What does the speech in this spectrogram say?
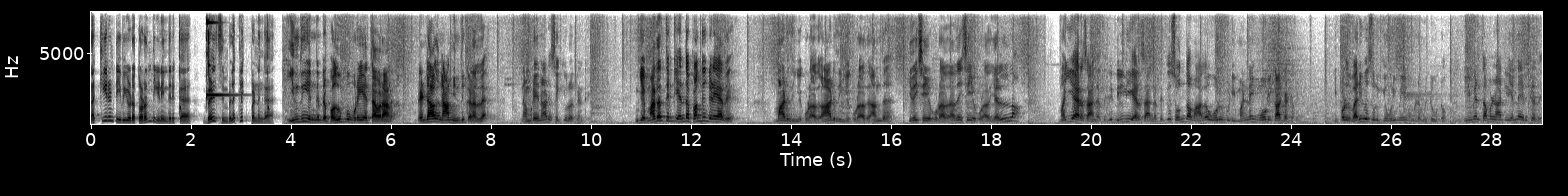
நக்கீரன் டிவியோட தொடர்ந்து இணைந்திருக்க பெல் சிம்பிளை கிளிக் பண்ணுங்க. இந்து என்கின்ற பகுப்பு முறையே தவறானது. ரெண்டாவது நாம் இந்துக்கள் அல்ல. நம்முடைய நாடு செக்யூலர் கண்ட்ரி இங்கே மதத்திற்கு எந்த பங்கும் கிடையாது. மாடு திங்கக்கூடாது ஆடு திங்கக்கூடாது அந்த இதை செய்யக்கூடாது அதை செய்யக்கூடாது. எல்லாம் மைய அரசாங்கத்துக்கு டில்லி அரசாங்கத்துக்கு சொந்தமாக ஒரு பிடி மண்ணை மோடி காட்டட்டும். இப்பொழுது வரி வசூலிக்கும் உரிமையும் உங்களிடம் விட்டு விட்டோம் இனிமேல் தமிழ்நாட்டில் என்ன இருக்கிறது?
